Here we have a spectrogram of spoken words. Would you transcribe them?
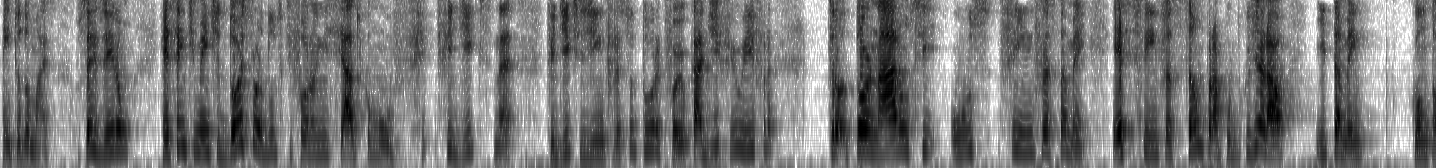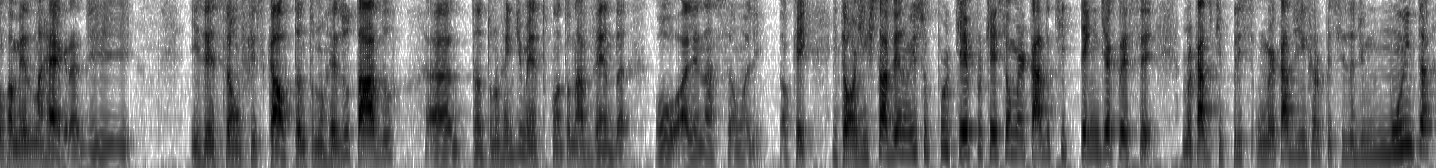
em tudo mais. Vocês viram recentemente dois produtos que foram iniciados como FIDIX, né? FIDIX de infraestrutura, que foi o CADIF e o IFRA, tornaram-se os FIINFRAs também. Esses FIINFRAs são para público geral e também contam com a mesma regra de isenção fiscal, tanto no resultado, uh, tanto no rendimento, quanto na venda ou alienação ali, tá ok? Então a gente está vendo isso por quê? Porque esse é um mercado que tende a crescer. O mercado, que, o mercado de infra precisa de muita,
